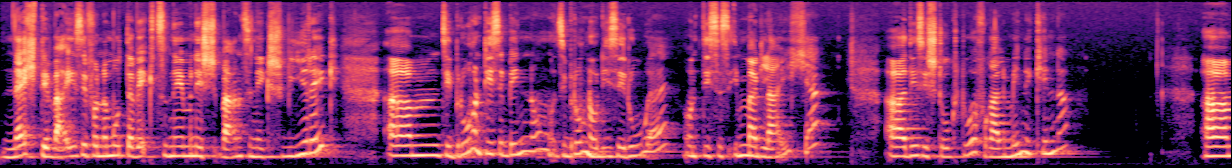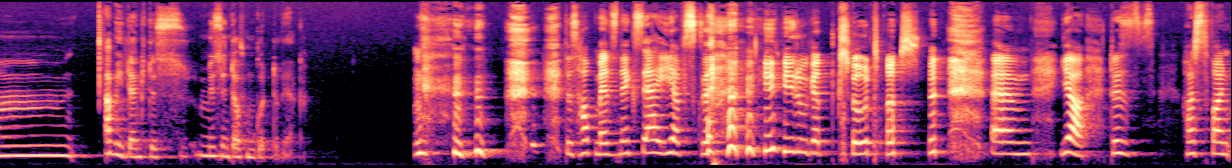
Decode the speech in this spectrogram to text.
nächteweise von der Mutter wegzunehmen, ist wahnsinnig schwierig. Ähm, sie brauchen diese Bindung, sie brauchen auch diese Ruhe und dieses Immergleiche, äh, diese Struktur, vor allem meine Kinder. Ähm, aber ich denke, wir sind auf einem guten Weg. das hat man jetzt nicht gesehen, ich habe es gesehen, wie du gerade geschaut hast. ähm, ja, das hast du vorhin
